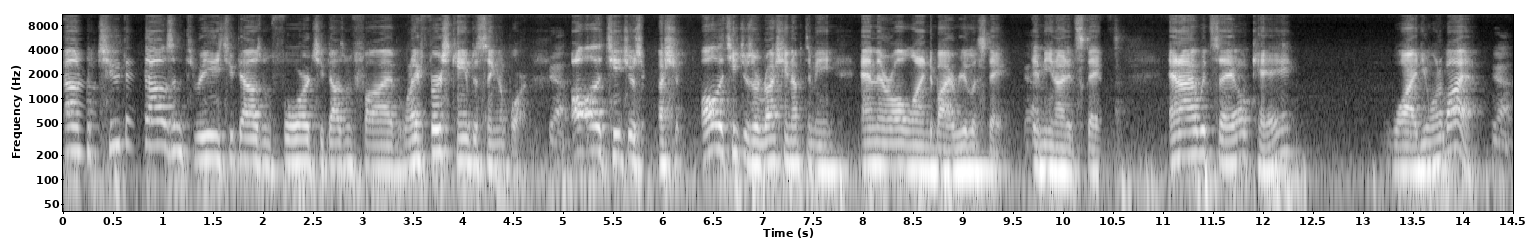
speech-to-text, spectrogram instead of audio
around 2003, 2004, 2005, when I first came to Singapore, yeah. all the teachers, all the teachers are rushing up to me, and they're all wanting to buy real estate yeah. in the United States. And I would say, okay, why do you want to buy it? Yeah.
